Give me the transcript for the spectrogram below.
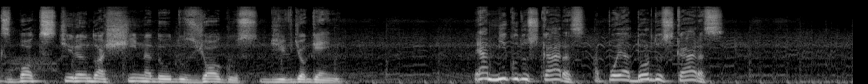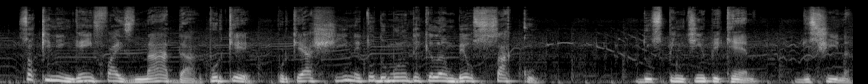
Xbox tirando a China do, dos jogos de videogame? É amigo dos caras, apoiador dos caras. Só que ninguém faz nada. Por quê? Porque é a China e todo mundo tem que lamber o saco dos pintinhos pequenos, dos China.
